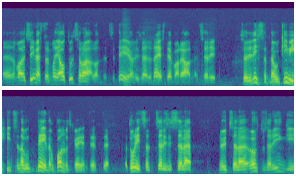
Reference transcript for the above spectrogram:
ma üldse imestan, et mõni auto üldse rajal on, et see tee oli seal täiesti ebareaalne, et see oli, see oli lihtsalt nagu kivid, see nagu teed nagu polnudki õieti, et tulid sealt, see oli siis selle nüüd selle õhtuse ringi,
